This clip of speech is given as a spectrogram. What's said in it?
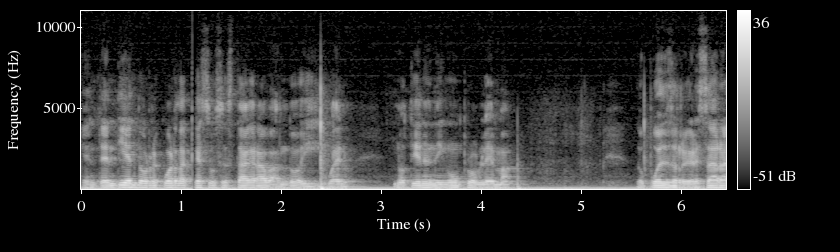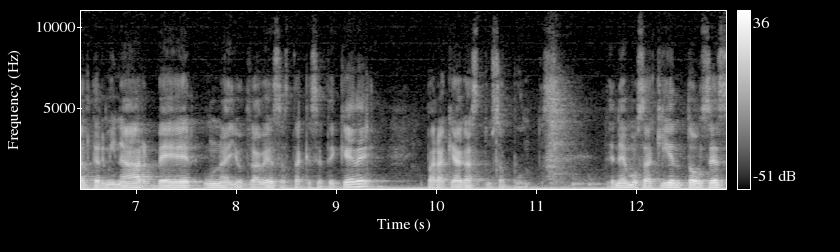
entendiendo. Recuerda que eso se está grabando y bueno, no tienes ningún problema. Lo puedes regresar al terminar, ver una y otra vez hasta que se te quede para que hagas tus apuntes. Tenemos aquí entonces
